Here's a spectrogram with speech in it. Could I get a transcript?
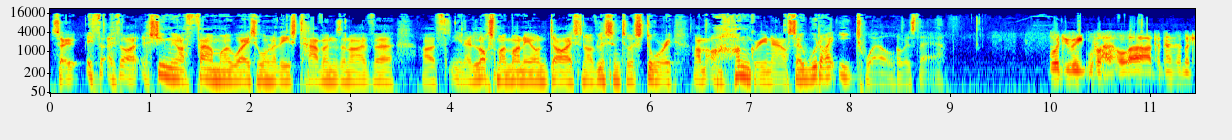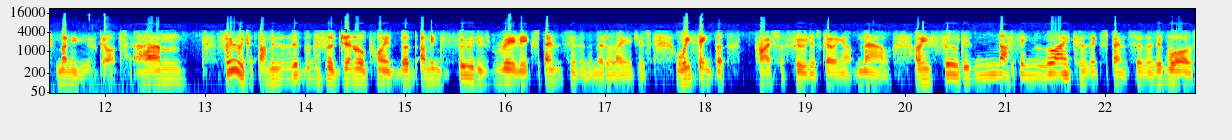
So, if, if I, assuming I found my way to one of these taverns and I've uh, I've you know lost my money on dice and I've listened to a story, I'm, I'm hungry now. So, would I eat well? I was there. Would you eat well? Uh, depends how much money you've got. Um, food. I mean, this is a general point, but I mean, food is really expensive in the Middle Ages. We think that price of food is going up now. I mean, food is nothing like as expensive as it was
